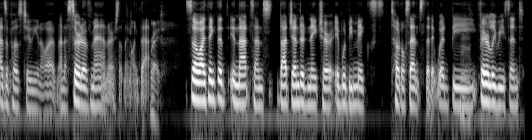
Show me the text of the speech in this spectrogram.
as opposed to, you know, a, an assertive man or something like that. Right. So I think that in that sense, that gendered nature, it would be makes total sense that it would be mm. fairly recent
